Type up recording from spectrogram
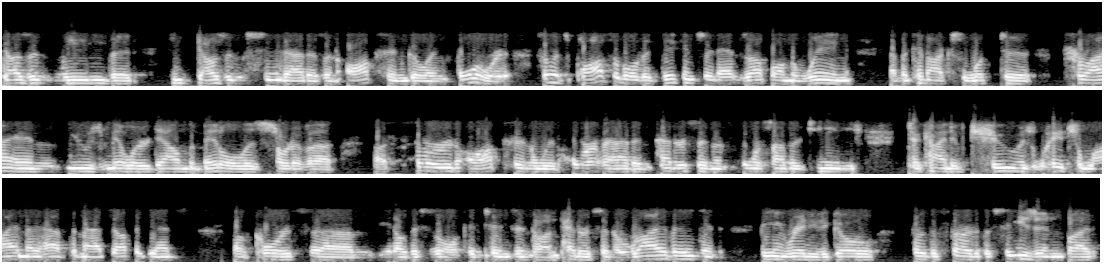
doesn't mean that he doesn't see that as an option going forward. So it's possible that Dickinson ends up on the wing and the Canucks look to try and use Miller down the middle as sort of a, a third option with Horvat and Pettersson and force other teams to kind of choose which line they have to match up against of course, um, you know, this is all contingent on Pettersson arriving and being ready to go for the start of the season. But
